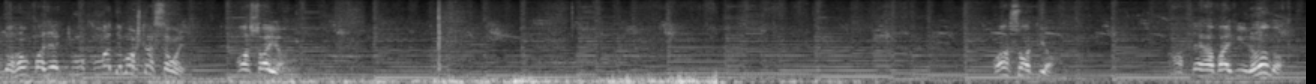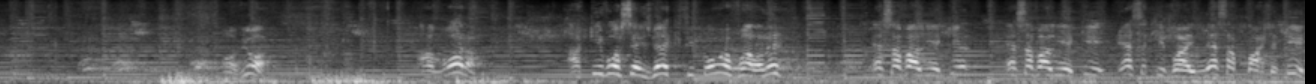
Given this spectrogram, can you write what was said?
nós vamos fazer aqui uma demonstração aí. Olha só aí, ó. Olha só aqui, ó. A terra vai virando, ó. Ó, viu, ó? Agora, aqui vocês veem que ficou uma vala, né? Essa valinha aqui, essa valinha aqui, essa que vai nessa parte aqui,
